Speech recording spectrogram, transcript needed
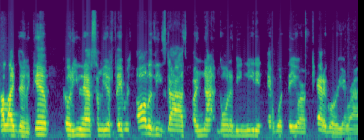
I like Jalen Camp. Coty, you have some of your favorites. All of these guys are not going to be needed at what they are categorized,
